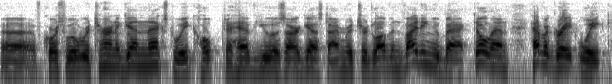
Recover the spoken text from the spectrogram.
uh, of course, we'll return again next week. Hope to have you as our guest. I'm Richard Love, inviting you back. Till then, have a great week.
